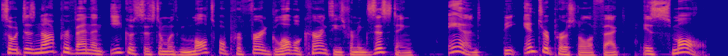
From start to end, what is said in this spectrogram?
so it does not prevent an ecosystem with multiple preferred global currencies from existing and the interpersonal effect is small,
